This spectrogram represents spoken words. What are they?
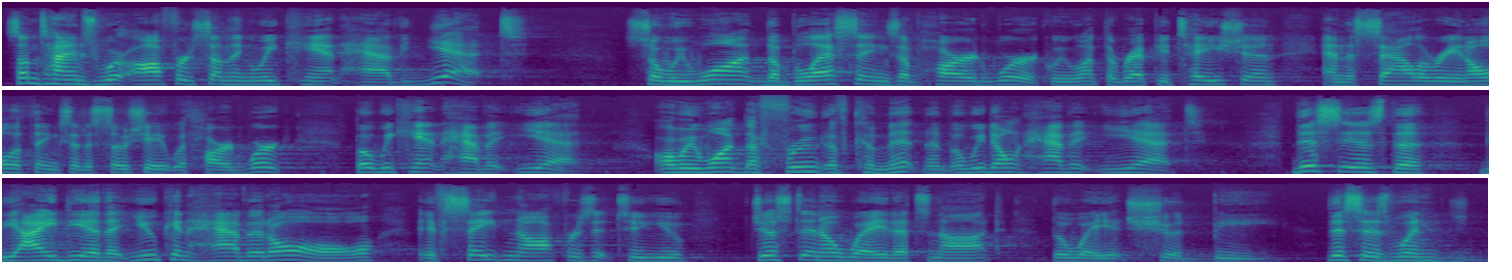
Sometimes we're offered something we can't have yet. So we want the blessings of hard work. We want the reputation and the salary and all the things that associate with hard work, but we can't have it yet. Or we want the fruit of commitment, but we don't have it yet. This is the, the idea that you can have it all if Satan offers it to you just in a way that's not the way it should be. This is when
